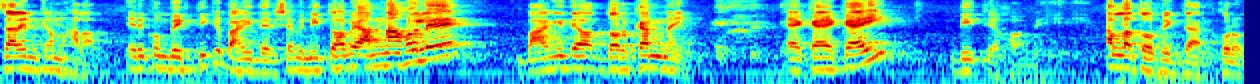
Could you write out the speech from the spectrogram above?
যার ইনকাম হালাল। এরকম ব্যক্তিকে বাগিদার হিসাবে নিতে হবে। আর না হলে বাগি দেওয়ার দরকার নাই। একা একাই দিতে হবে। আল্লাহ তৌফিক দান করুন।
